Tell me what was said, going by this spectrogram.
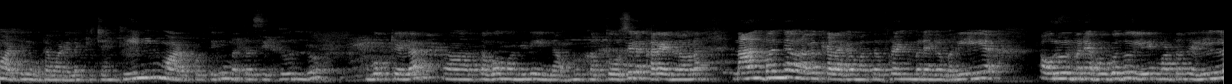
ಮಾಡ್ತೀನಿ, ಊಟ ಮಾಡಿಲ್ಲ. ಕಿಚನ್ ಕ್ಲೀನಿಂಗ್ ಮಾಡ್ಕೊತೀನಿ ಮತ್ತು ಸಿದ್ದೊಂದು ಬುಕ್ಕೆಲ್ಲ ತೊಗೊಂಬಂದಿನಿ. ಇನ್ನು ಅವ್ನು ತೋರಿಸಿಲ್ಲ ಖರೆ ಅಂದ್ರೆ ನಾನು ಬಂದೆ ಅವನಾಗ ಕೆಳಗೆ ಮತ್ತು ಫ್ರೆಂಡ್ ಮನೆಯಾಗ ಬರೀ ಅವ್ರವ್ರ ಮನೆಗೆ ಹೋಗೋದು, ಏನು ಮಾಡ್ತಂದ್ರೆ ಎಲ್ಲ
